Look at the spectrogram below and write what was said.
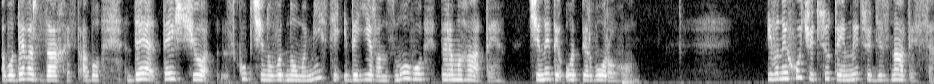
або де ваш захист, або де те, що скупчено в одному місці і дає вам змогу перемагати, чинити отпір ворогу. І вони хочуть цю таємницю дізнатися.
